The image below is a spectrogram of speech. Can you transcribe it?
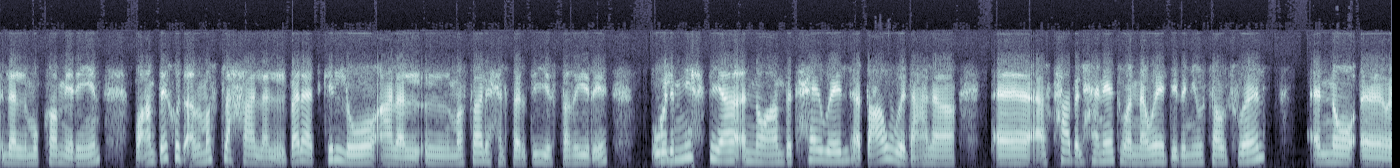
للمقامرين وعم تاخذ المصلحة للبلد كله على المصالح الفردية الصغيرة والمنيح فيها إنه عم بتحاول تعوض على آه، أصحاب الحانات والنوادي بنيو ساوث ويلز إنه آه،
